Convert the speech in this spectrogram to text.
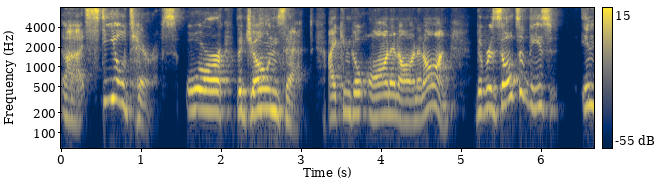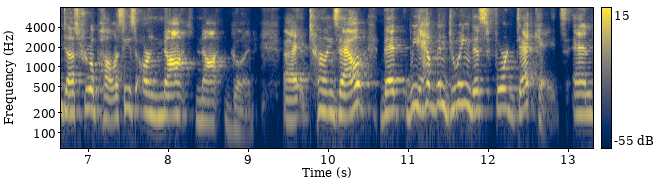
uh, steel tariffs or the Jones Act. I can go on and on and on. The results of these industrial policies are not not good. Uh, it turns out that we have been doing this for decades, and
